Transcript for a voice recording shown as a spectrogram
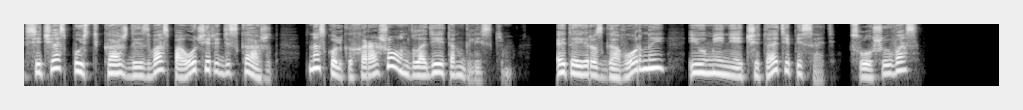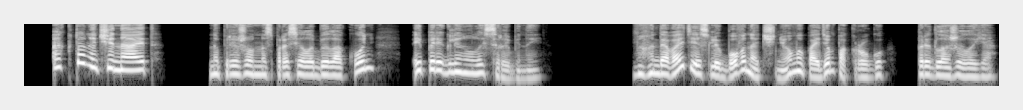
Сейчас пусть каждый из вас по очереди скажет, насколько хорошо он владеет английским. Это и разговорный, и умение читать и писать. Слушаю вас. «А кто начинает?» — напряженно спросила Белоконь и переглянулась с Рыбиной. «Давайте с любого начнем и пойдем по кругу», — предложила я.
